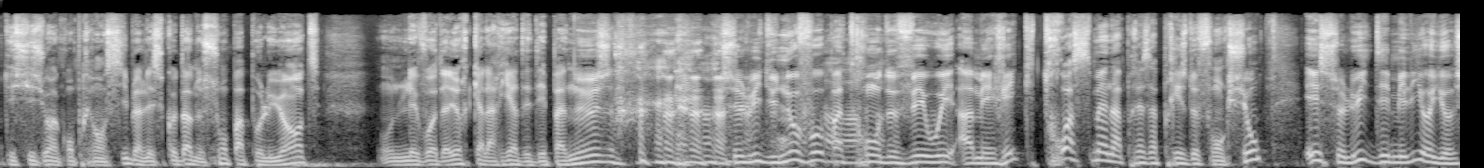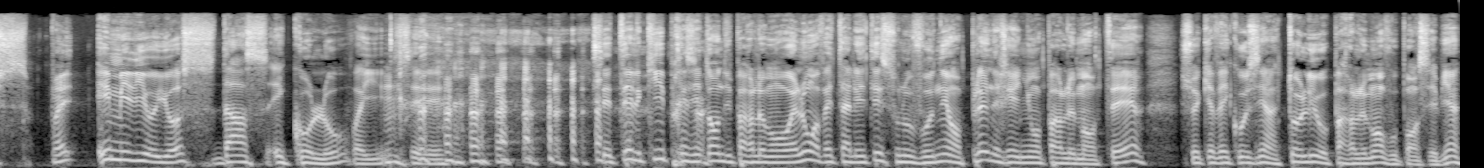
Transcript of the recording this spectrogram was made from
Décision incompréhensible, les Skoda ne sont pas polluantes. On ne les voit d'ailleurs qu'à l'arrière des dépanneuses. celui du nouveau patron de VW Amérique, trois semaines après sa prise de fonction, et celui d'Emily Hoyos. Emily Hoyos, Das Écolo, voyez, c'est... C'est elle qui, président du Parlement wallon, avait allaité son nouveau-né en pleine réunion parlementaire, ce qui avait causé un tollé au Parlement, vous pensez bien.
